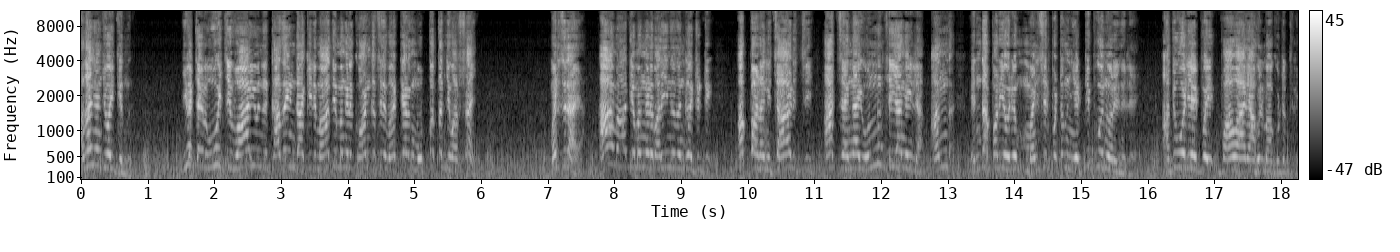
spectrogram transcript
അതാ ഞാൻ ചോദിക്കുന്നത് ഇവറ്റകൾ ഊഹിച്ച് വായുവിന് കഥ ഉണ്ടാക്കിയിട്ട് മാധ്യമങ്ങൾ കോൺഗ്രസിന് വേട്ടയാടുന്ന മുപ്പത്തഞ്ച് വർഷമായി. മനസ്സിലായ? ആ മാധ്യമങ്ങൾ പറയുന്നതും കേട്ടിട്ട് അപ്പാടങ്ങ് ചാടിച്ച് ആ ചങ്ങായി ഒന്നും ചെയ്യാൻ കഴിയില്ല. അന്ന് എന്താ പറയാ ഒരു മനുഷ്യർ പെട്ടെന്ന് ഞെട്ടിപ്പോന്ന് പറയുന്നില്ലേ? അതുപോലെയായി പോയി പാവ രാഹുൽ മാക്കൂട്ടത്തിൽ.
